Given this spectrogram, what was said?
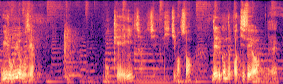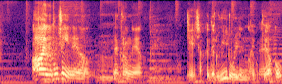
위로 올려보세요. 오케이. 자, 이제 뒤집어서 내릴 건데 버티세요. 네. 아, 이거 통증이 있네요. 음. 날카롭네요. 네, 오케이. 자, 그대로 위로 올리는 거 해볼게요. 네. 고.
